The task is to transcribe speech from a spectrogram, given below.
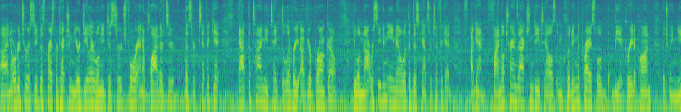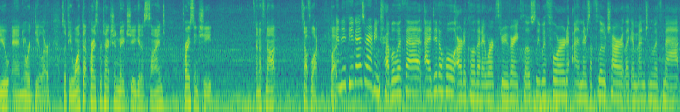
Uh, in order to receive this price protection, your dealer will need to search for and apply the, the certificate at the time you take delivery of your Bronco. You will not receive an email with the discount certificate. Again, final transaction details, including the price, will be agreed upon between you and your dealer. So if you want that price protection, make sure you get a signed pricing sheet. And if not, tough luck. But And if you guys are having trouble with that, I did a whole article that I worked through very closely with Ford, and there's a flow chart, like I mentioned with Matt,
